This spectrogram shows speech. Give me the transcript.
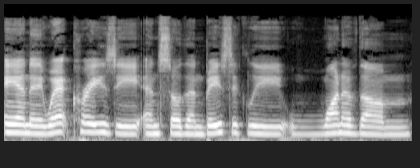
And they went crazy, and so then basically one of them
